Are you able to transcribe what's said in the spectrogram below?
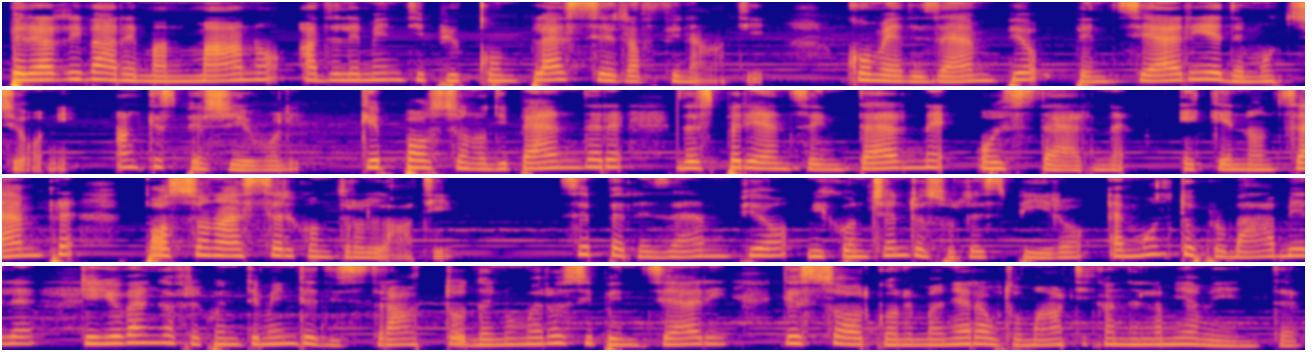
per arrivare man mano ad elementi più complessi e raffinati, come ad esempio pensieri ed emozioni, anche spiacevoli, che possono dipendere da esperienze interne o esterne e che non sempre possono essere controllati. Se per esempio mi concentro sul respiro, è molto probabile che io venga frequentemente distratto dai numerosi pensieri che sorgono in maniera automatica nella mia mente.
